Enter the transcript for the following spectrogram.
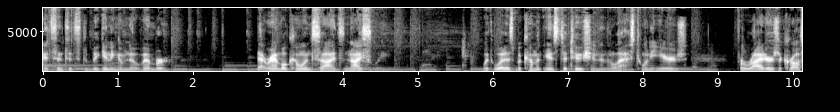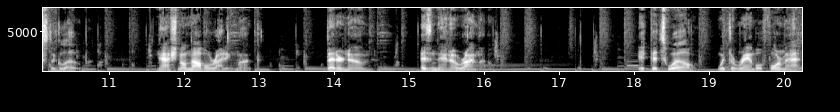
and since it's the beginning of November, that ramble coincides nicely with what has become an institution in the last 20 years for writers across the globe National Novel Writing Month, better known as NaNoWriMo. It fits well with the Ramble format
